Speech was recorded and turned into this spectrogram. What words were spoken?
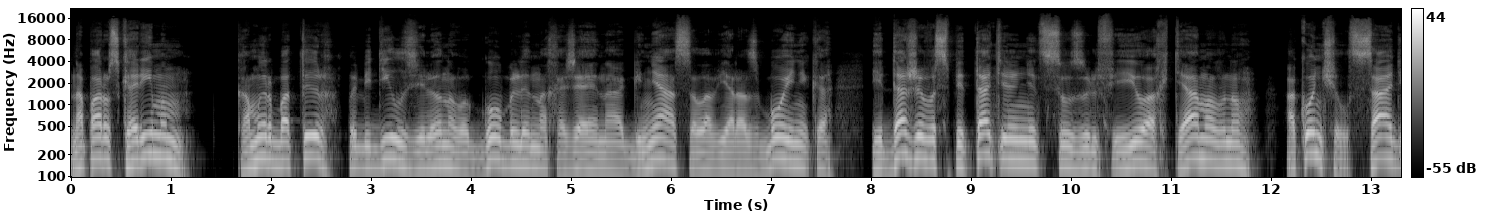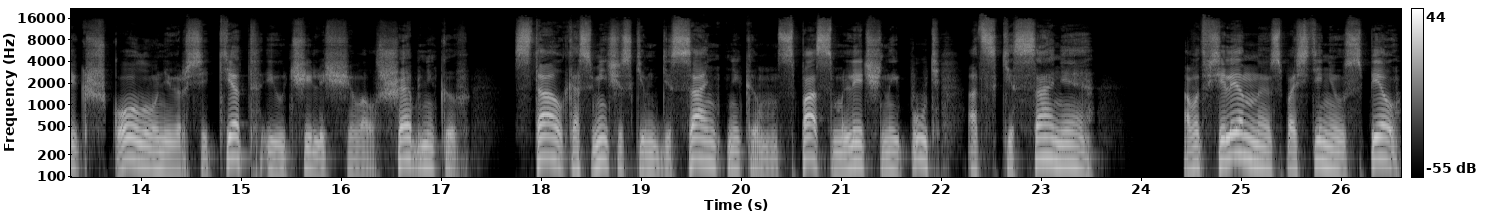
На пару с Каримом Камыр-Батыр победил зеленого гоблина, хозяина огня, соловья-разбойника и даже воспитательницу Зульфию Ахтямовну, окончил садик, школу, университет и училище волшебников, стал космическим десантником, спас Млечный Путь от скисания, а вот Вселенную спасти не успел,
